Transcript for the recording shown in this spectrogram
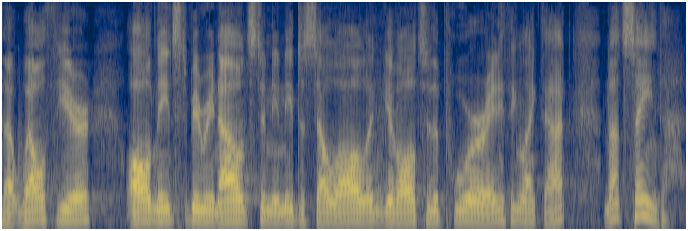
that wealth here all needs to be renounced and you need to sell all and give all to the poor or anything like that. I'm not saying that.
